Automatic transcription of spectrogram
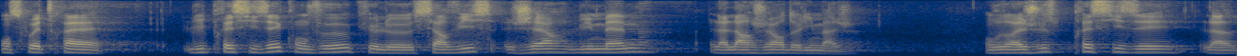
on souhaiterait lui préciser qu'on veut que le service gère lui-même la largeur de l'image. On voudrait juste préciser la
